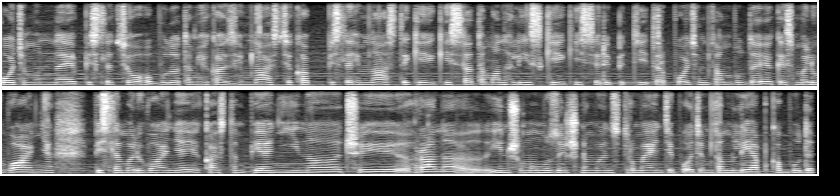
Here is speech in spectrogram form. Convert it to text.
Потім у неї після цього буде там якась гімнастика, після гімнастики, якийсь там англійський, якийсь репетитор, потім там буде якесь малювання, після малювання якась там піаніно чи гра на іншому музичному інструменті, потім там лепка буде,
